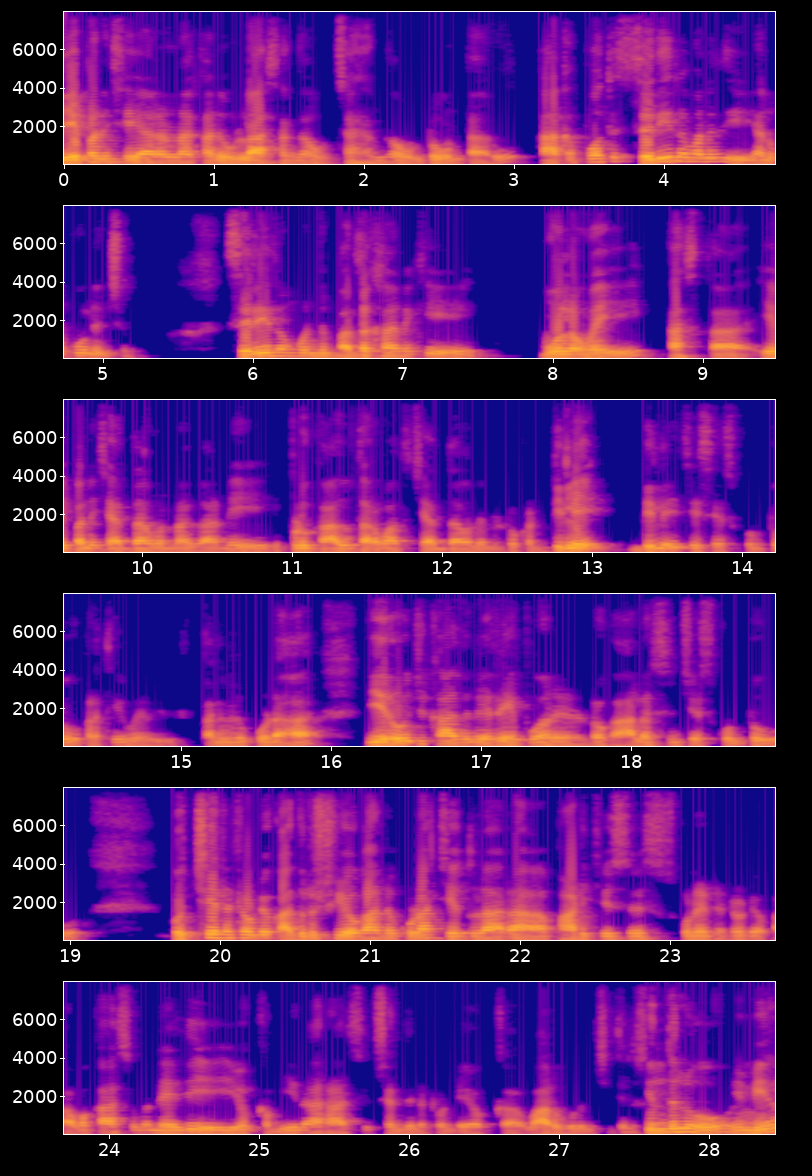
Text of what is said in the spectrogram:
ఏ పని చేయాలన్నా కానీ ఉల్లాసంగా ఉత్సాహంగా ఉంటూ ఉంటారు. కాకపోతే శరీరం అనేది అనుకూలించదు. శరీరం కొంచెం బద్ధకానికి మూలమై కాస్త ఏ పని చేద్దామన్నా కానీ ఇప్పుడు కాదు తర్వాత చేద్దాం అనేటువంటి ఒక డిలే డిలే చేసేసుకుంటూ ప్రతి పనిని కూడా ఈ రోజు కాదులే రేపు అనేటువంటి ఒక ఆలోచన చేసుకుంటూ వచ్చేటటువంటి ఒక అదృష్ట యోగాన్ని కూడా చేతులారా పాడి చేసేసుకునేటటువంటి ఒక అవకాశం అనేది ఈ యొక్క మీన రాశికి చెందినటువంటి యొక్క వారి గురించి తెలుసు. ఇందులో ఈ మీన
